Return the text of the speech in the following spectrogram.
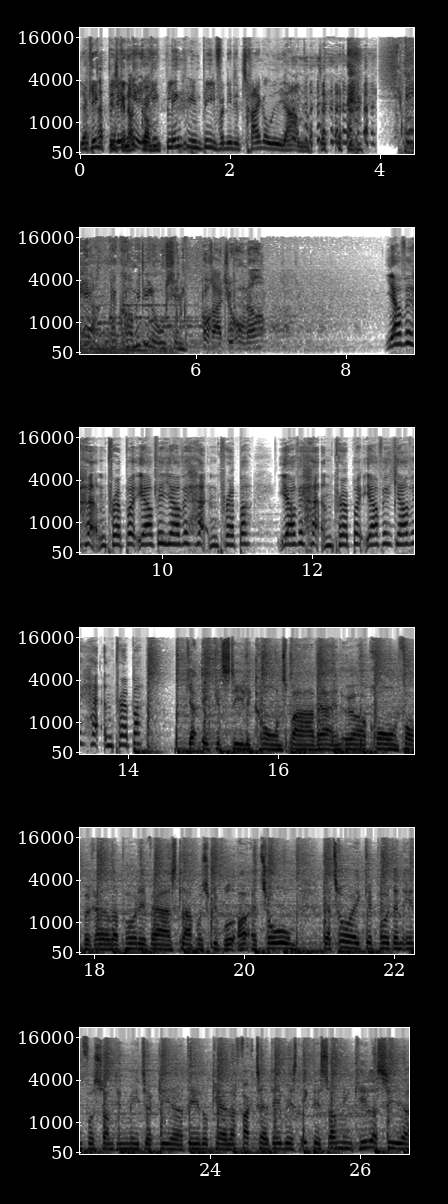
Jeg kan ikke det skal blinke, nok jeg komme. kan ikke blinke min bil, fordi det trækker ud i armen. Det her er Comedy Lotion på Radio 100. Jeg vil have en prepper, jeg vil, jeg vil have en prepper. Jeg vil have en prepper, jeg vil, jeg vil have en prepper. Jeg er ikke et stilikon, sparer hver en øre og kron. Forbered dig på det værst, klar på skybrud og atom. Jeg tror ikke på den info, som din medier giver. Det du kalder fakta, det er vist ikke det, som min kilder siger.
